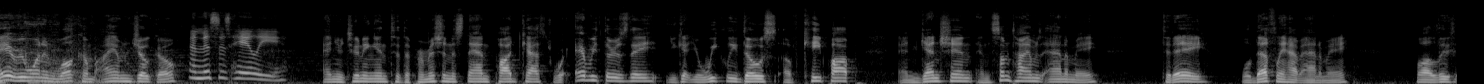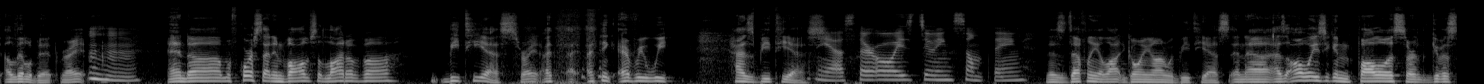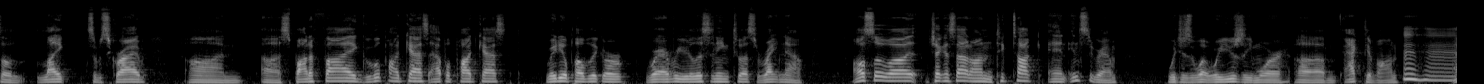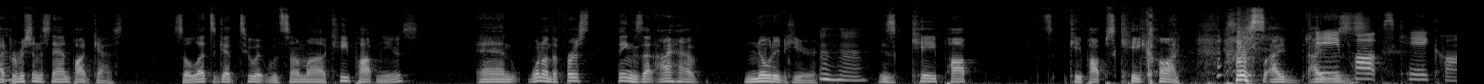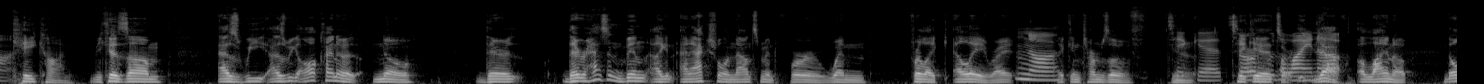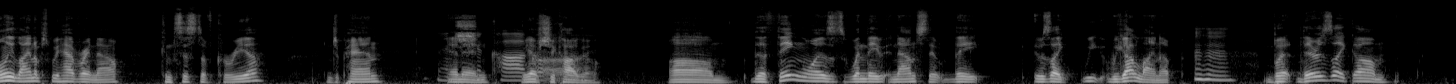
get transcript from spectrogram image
Hey everyone and welcome. I am Joko, And this is Haley. and you're tuning in to the Permission to Stand podcast, where every Thursday you get your weekly dose of K-pop and Genshin, and sometimes anime. Today we'll definitely have anime, well at least a little bit, right? Mm-hmm. And um, of course that involves a lot of uh, BTS, right? I, I I think every week has BTS. Yes, they're always doing something. There's definitely a lot going on with BTS. And uh, as always, you can follow us or give us a like, subscribe on uh, Spotify, Google Podcasts, Apple Podcasts, Radio Public, or wherever you're listening to us right now. Also, uh, check us out on TikTok and Instagram, which is what we're usually more um, active on, at Permission to Stand Podcast. So let's get to it with some uh, K pop news. And one of the first things that I have noted here is K-pop, K-pop's K-Con. I, was- I, I was K-pop's K-Con. K-Con because um, as we as we all kind of know, there there hasn't been like, an actual announcement for when for like L.A. right? No. like in terms of you know, Tickets or tickets the yeah, a lineup. The only lineups we have right now consist of Korea, Japan, and, then we have Chicago. Um, the thing was when they announced it, they it was like we we got a lineup, Mm-hmm. but there's like um,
